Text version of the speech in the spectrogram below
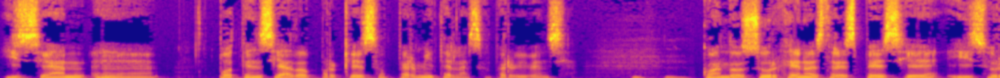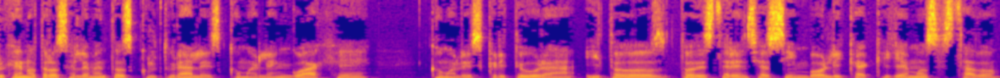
y se han eh, potenciado porque eso permite la supervivencia. Cuando surge nuestra especie y surgen otros elementos culturales como el lenguaje, como la escritura y toda esta herencia simbólica que ya hemos estado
